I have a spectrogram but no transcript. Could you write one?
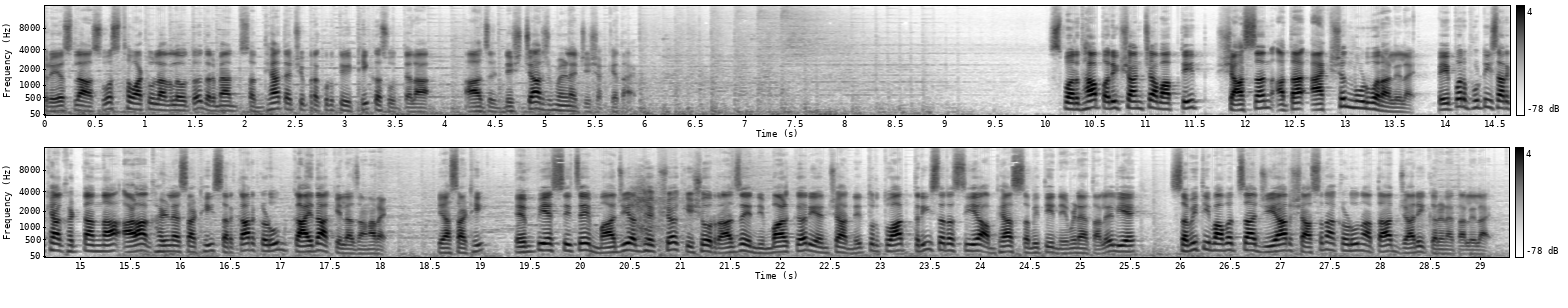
श्रेयसला अस्वस्थ वाटू लागलं होतं. दरम्यान सध्या त्याची प्रकृती ठीक असून त्याला आज डिस्चार्ज मिळण्याची शक्यता आहे. स्पर्धा परीक्षांच्या बाबतीत शासन आता ॲक्शन मोडवर आलेलं आहे. पेपर फुटीसारख्या घटनांना आळा घालण्यासाठी सरकारकडून कायदा केला जाणार आहे. यासाठी एमपीएससीचे माजी अध्यक्ष किशोर राजे निंबाळकर यांच्या नेतृत्वात त्रिसदस्यीय अभ्यास समिती नेमण्यात आलेली आहे. समितीबाबतचा जी आर शासनाकडून आता जारी करण्यात आलेला आहे.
